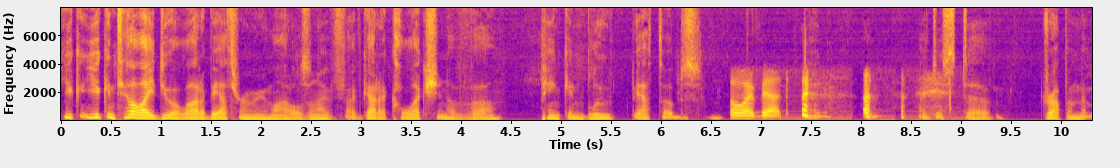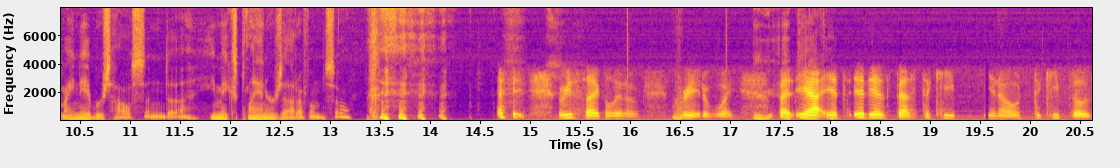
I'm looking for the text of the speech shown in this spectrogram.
You can, you can tell I do a lot of bathroom remodels, and I've I've got a collection of uh, pink and blue bathtubs. Oh, I bet. I just uh, drop them at my neighbor's house, and uh, he makes planners out of them. So, Recycle in a creative way. But yeah, it's it is best to keep you know to keep those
